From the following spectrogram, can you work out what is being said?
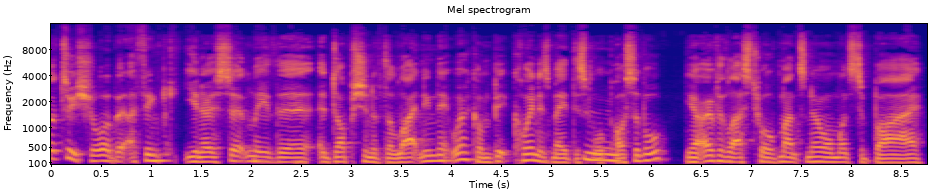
Not too sure, but I think you know certainly the adoption of the Lightning Network on Bitcoin has made this mm. more possible. You know, over the last twelve months, no one wants to buy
